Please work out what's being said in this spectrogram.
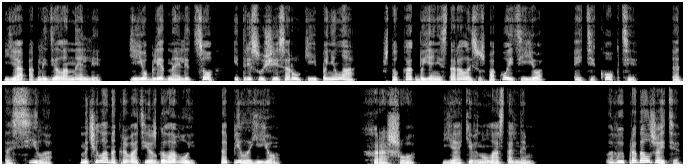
Я оглядела Нелли, ее бледное лицо и трясущиеся руки и поняла, что как бы я ни старалась успокоить ее, эти когти, эта сила, начала накрывать ее с головой, топила ее. «Хорошо», — я кивнула остальным. «Вы продолжайте.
